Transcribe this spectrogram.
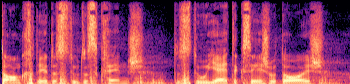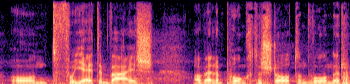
danke dir, dass du das kennst. Dass du jeden siehst, der da ist und von jedem weißt, an welchem Punkt er steht und wo er,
